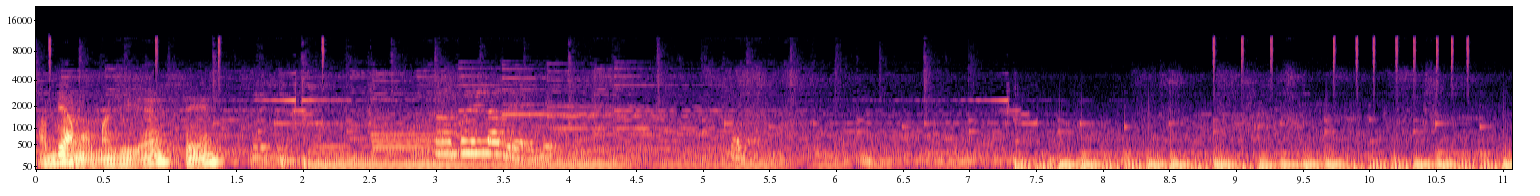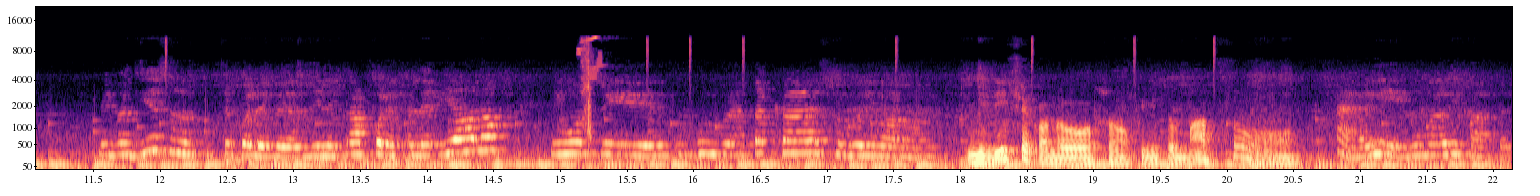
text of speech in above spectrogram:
Abbiamo magie, sì. Sì, sì. Sono quelli là magie sono tutte quelle verdi, le trappole quelle viola, i mostri cui attaccare sono quelli marroni. Mi dice quando sono finito il mazzo? o- Eh, lì il numero di carte.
